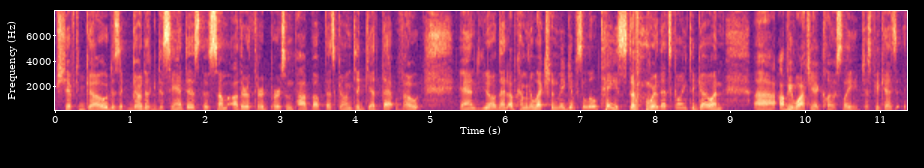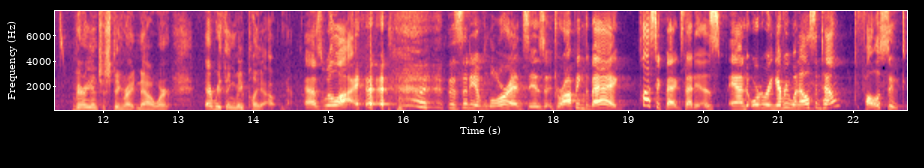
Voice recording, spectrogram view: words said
shift go? Does it go to DeSantis? Does some other third person pop up that's going to get that vote? And you know that upcoming election may give us a little taste of where that's going to go. And uh, I'll be watching it closely just because it's very interesting right now where everything may play out. As will I. the city of Lawrence is dropping the bag, plastic bags that is, and ordering everyone else in town to follow suit.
